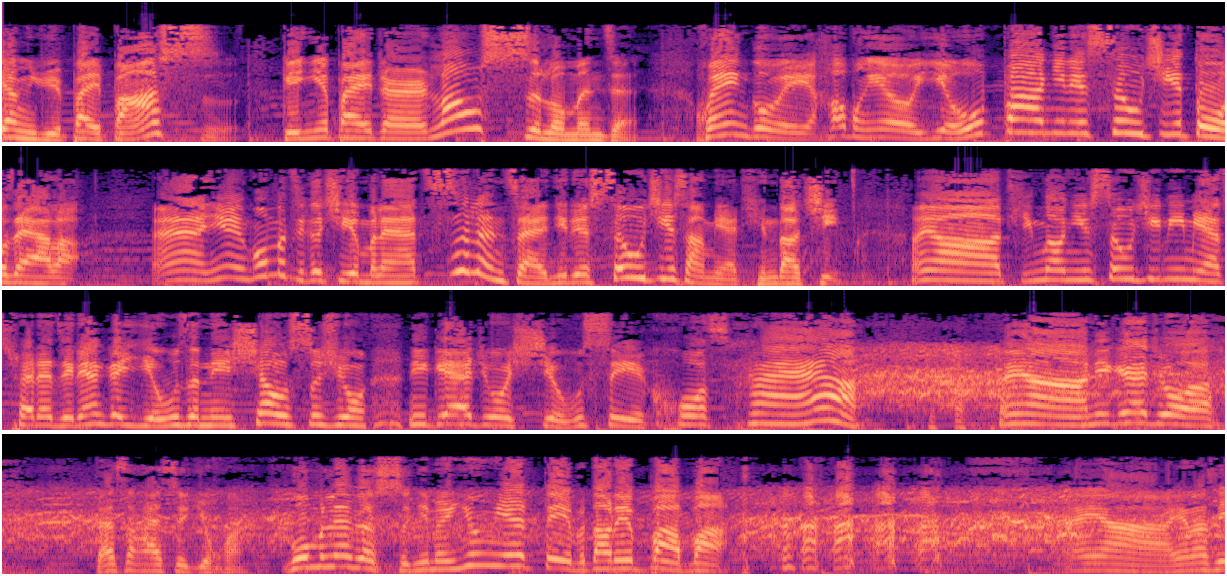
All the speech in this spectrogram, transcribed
洋芋摆巴适，给你摆点儿老实龙门阵。欢迎各位好朋友又把你的手机夺燃了，哎，因为我们这个节目呢，只能在你的手机上面听到起。哎呀，听到你手机里面传来这两个诱人的小师兄，你感觉秀色可餐啊！哎呀，你感觉，但是还是一句话，我们两个是你们永远得不到的爸爸。哎呀，杨老师。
